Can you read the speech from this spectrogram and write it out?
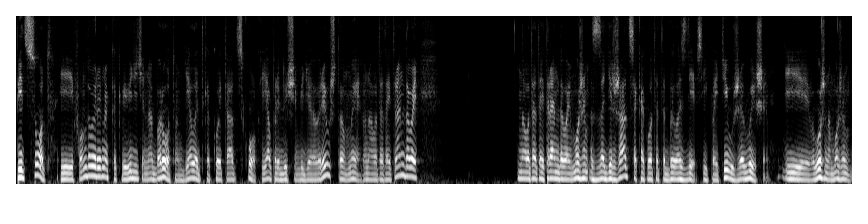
500. И фондовый рынок, как вы видите, наоборот, он делает какой-то отскок. Я в предыдущем видео говорил, что мы на вот этой трендовой на вот этой трендовой можем задержаться, как вот это было здесь, и пойти уже выше. И ложно можем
